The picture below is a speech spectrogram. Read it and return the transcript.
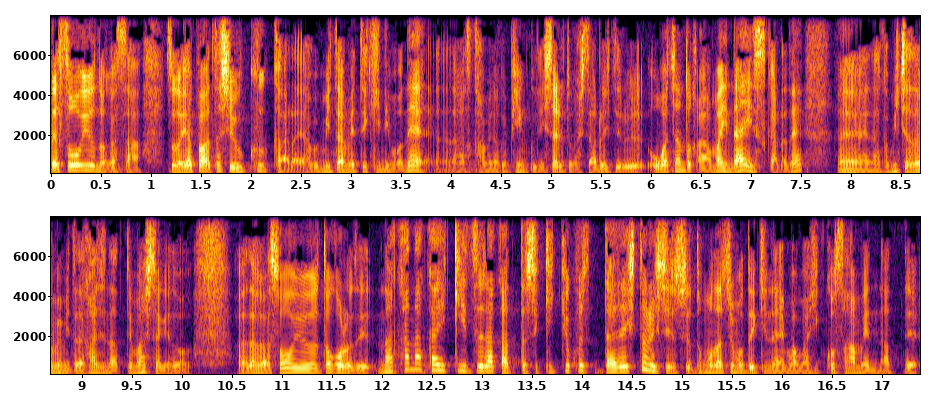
らそういうのがさ、そのやっぱ私浮くから、やっぱ見た目的にもね、髪の毛ピンクにしたりとかして歩いてるおばちゃんとかあまりないですからね。えー、なんか見ちゃダメみたいな感じになってましたけど。だからそういうところで、なかなか行きづらかったし、結局誰一人して友達もできないまま引っ越す羽目になって、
